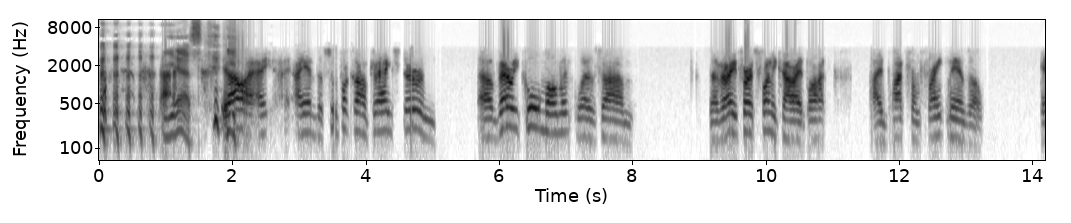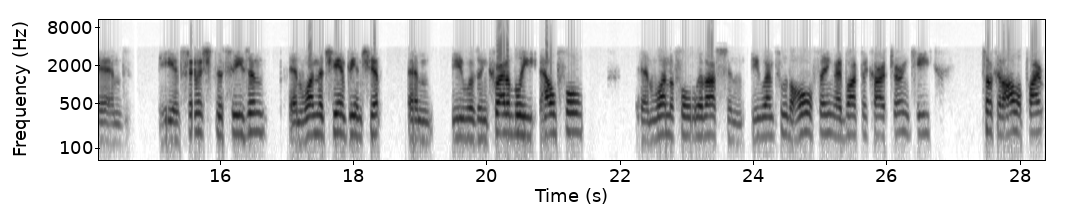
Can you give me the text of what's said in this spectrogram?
yes. you know, I I had the super comp dragster and a very cool moment was um the very first funny car I bought I bought from Frank Manzo and he had finished the season and won the championship and he was incredibly helpful and wonderful with us and he went through the whole thing. I bought the car turnkey, took it all apart.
